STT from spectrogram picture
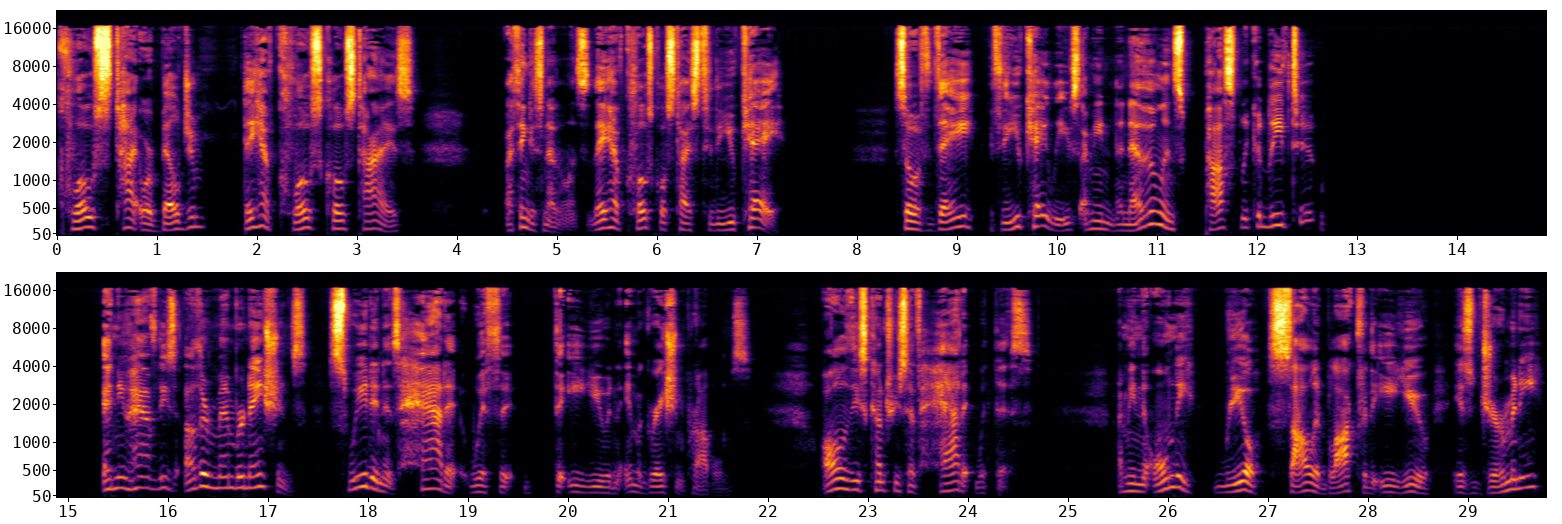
close tie, or Belgium, they have close, close ties. I think it's Netherlands. They have close, close ties to the UK. So if they, if the UK leaves, I mean, the Netherlands possibly could leave too. And you have these other member nations. Sweden has had it with the, the EU and the immigration problems. All of these countries have had it with this. I mean, the only real solid block for the EU is Germany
